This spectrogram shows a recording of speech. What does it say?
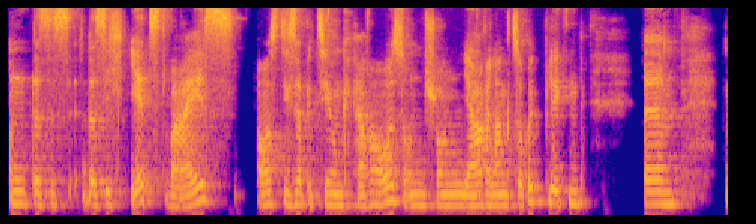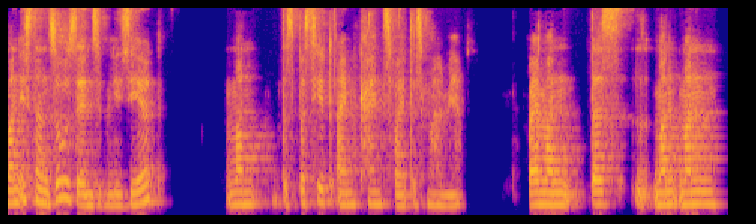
und das ist, dass ich jetzt weiß, aus dieser Beziehung heraus und schon jahrelang zurückblickend, ähm, man ist dann so sensibilisiert, man, das passiert einem kein zweites Mal mehr. Weil man das, man, man,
